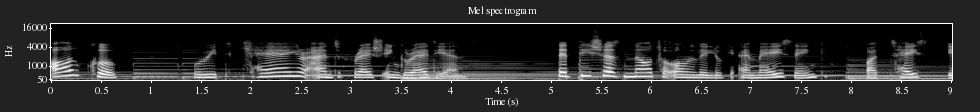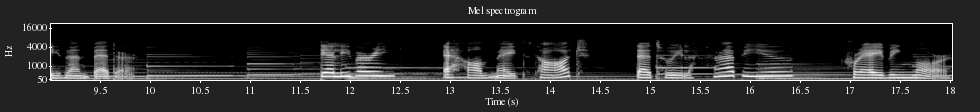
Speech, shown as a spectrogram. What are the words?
all cooked with care and fresh ingredients. The dishes not only look amazing, but taste even better. Delivering a homemade touch that will have you craving more.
